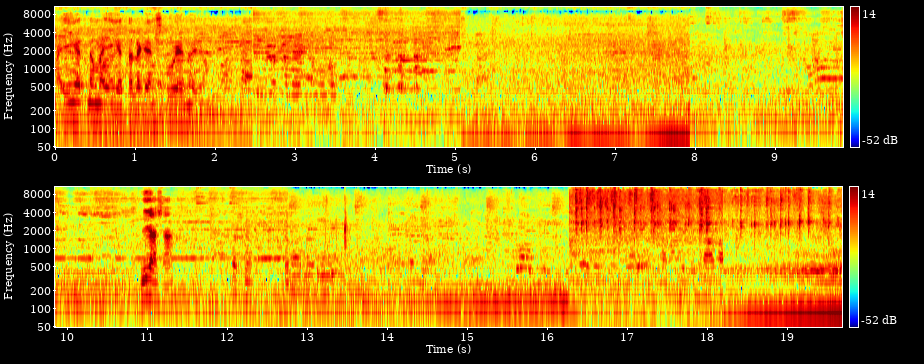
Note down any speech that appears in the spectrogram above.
maingat na maingat talaga yan si Kuya Noy. Hindi ka siya? Ano,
